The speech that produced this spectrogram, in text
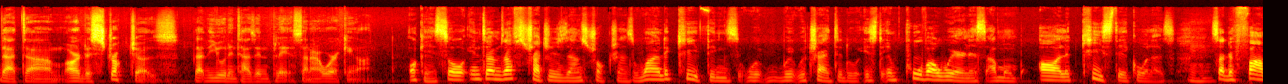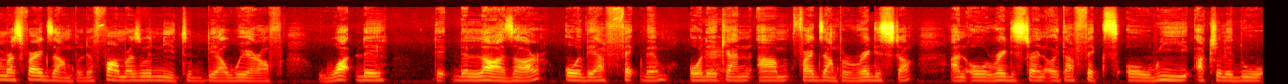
that um, are the structures that the unit has in place and are working on? Okay, so in terms of strategies and structures, one of the key things we, we, we try to do is to improve awareness among all the key stakeholders. Mm -hmm. So the farmers, for example, the farmers will need to be aware of what the the, the laws are, or they affect them, or they right. can, um, for example, register and or register and how it affects, or we actually do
